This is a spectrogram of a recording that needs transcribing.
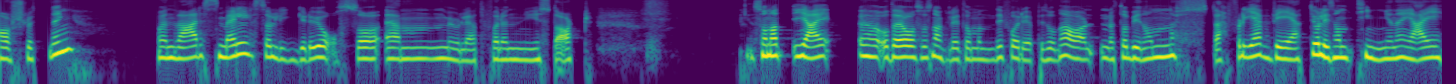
avslutning og enhver smell så ligger det jo også en mulighet for en ny start. Sånn at jeg, eh, og det har jeg også snakket litt om i de forrige episodene, var nødt til å begynne å nøste. Fordi jeg vet jo liksom tingene jeg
